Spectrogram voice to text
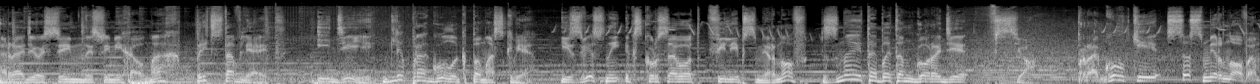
Радио «Семь на семи холмах» представляет Идеи для прогулок по Москве Известный экскурсовод Филипп Смирнов знает об этом городе все Прогулки со Смирновым.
